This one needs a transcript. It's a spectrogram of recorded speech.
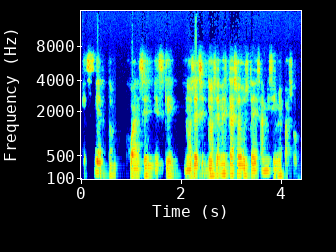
Es cierto, Juanse, es que no sé, no sé en el caso de ustedes, a mí sí me pasó.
